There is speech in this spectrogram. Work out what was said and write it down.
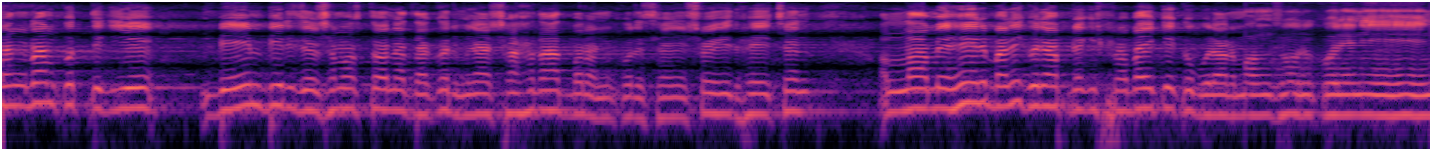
সংগ্রাম করতে গিয়ে বিএনপির যে সমস্ত নেতাকর্মীরা শাহাদাত বরণ করেছেন, শহীদ হয়েছেন, আল্লাহ মেহেরবানি করে আপনাকে সবাইকে কবুল আর মঞ্জুর করে নিন।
